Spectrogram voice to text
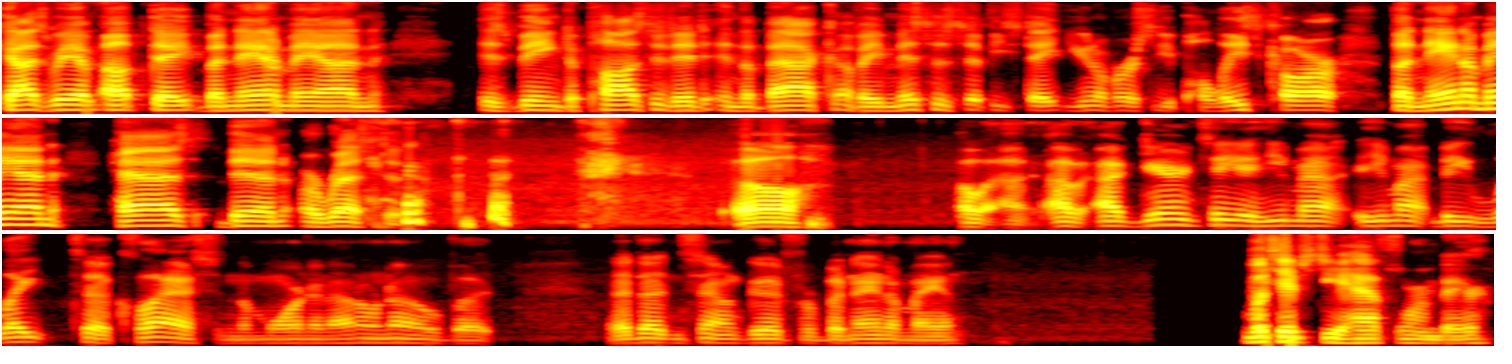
Guys, we have an update. Banana Man is being deposited in the back of a Mississippi State University police car. Banana Man has been arrested. Oh, oh, I, I, I guarantee you he might he might be late to class in the morning. I don't know, but that doesn't sound good for Banana Man. What tips do you have for him, Bear?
